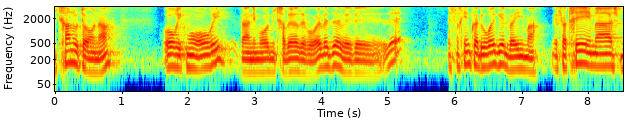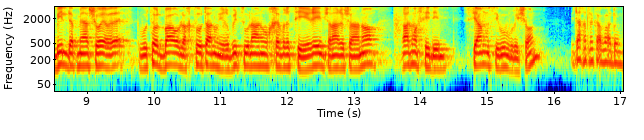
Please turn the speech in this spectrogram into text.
התחלנו את העונה, אורי כמו אורי, ואני מאוד מתחבר לזה ואוהב את זה, וזה, משחקים כדורגל ויהי מה, מפתחים בילדאפ מהשוער, קבוצות באו, לחצו אותנו, הרביצו לנו, חבר'ה צעירים, שנה ראשונה נוער, רק מפסידים. סיימנו סיבוב ראשון, מתחת לקו האדום.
